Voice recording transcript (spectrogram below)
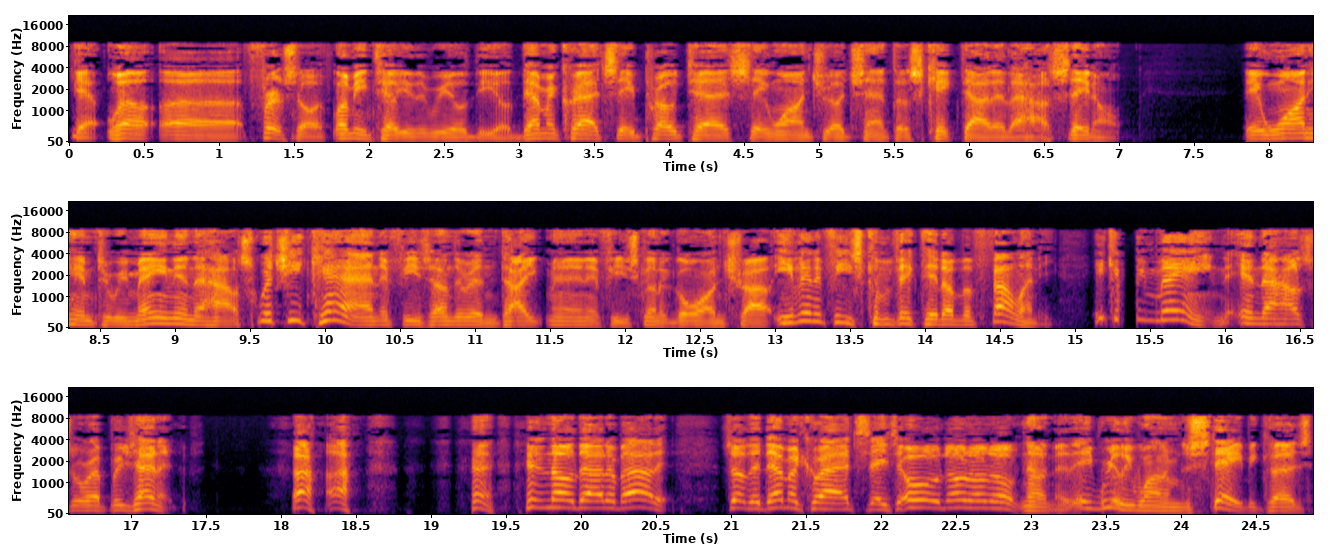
Yeah, well, uh, first off, let me tell you the real deal. Democrats, they protest. They want George Santos kicked out of the House. They don't. They want him to remain in the House, which he can if he's under indictment, if he's going to go on trial, even if he's convicted of a felony. He can remain in the House of Representatives. no doubt about it. So the Democrats, they say, oh, no, no, no, no, no. They really want him to stay because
